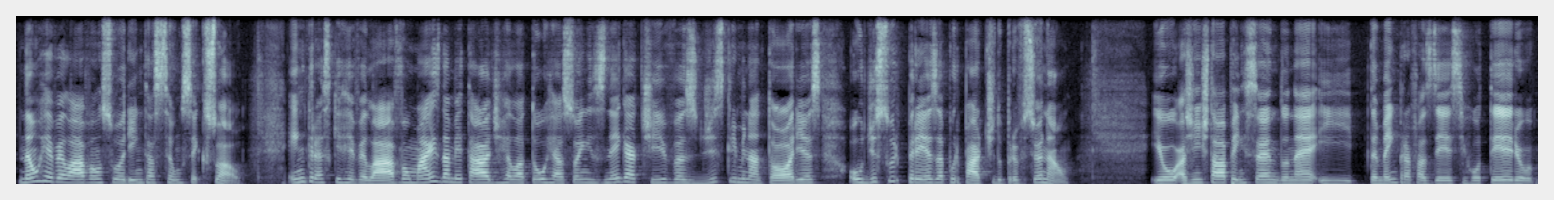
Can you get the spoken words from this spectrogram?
não revelavam sua orientação sexual. Entre as que revelavam, mais da metade relatou reações negativas, discriminatórias ou de surpresa por parte do profissional. Eu, a gente estava pensando, né, e também para fazer esse roteiro,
